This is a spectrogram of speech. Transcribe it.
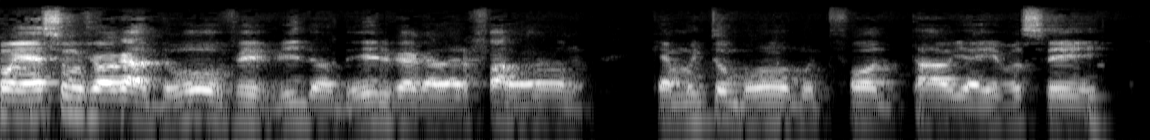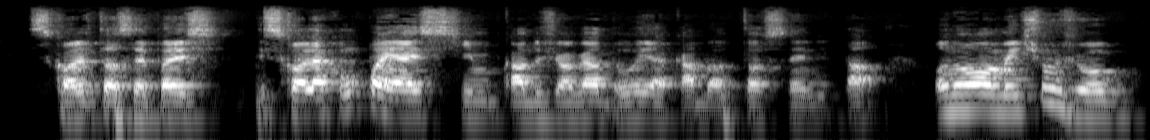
conhece um jogador, vê vídeo dele, vê a galera falando, que é muito bom, muito foda e tal, e aí você escolhe torcer para escolhe acompanhar esse time por causa do jogador e acaba torcendo e tal. Ou normalmente um jogo.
